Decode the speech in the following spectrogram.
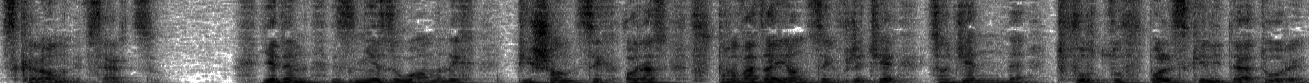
Skromny w sercu, jeden z niezłomnych piszących oraz wprowadzających w życie codzienne twórców polskiej literatury,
